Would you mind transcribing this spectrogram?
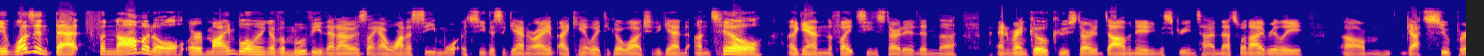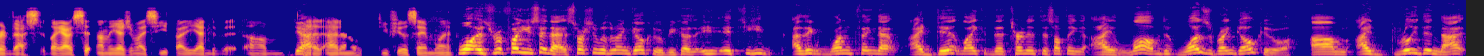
it wasn't that phenomenal or mind blowing of a movie that I was like, I want to see more, see this again, or I, I can't wait to go watch it again. Until again, the fight scene started and the and Rengoku started dominating the screen time. That's when I really um, got super invested. Like I was sitting on the edge of my seat by the end of it. Um, Yeah. I, I don't know. Do you feel the same way? Well, it's funny you say that, especially with Rengoku, because it, it he. I think one thing that I didn't like that turned into something I loved was Rengoku. Um, I really did not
